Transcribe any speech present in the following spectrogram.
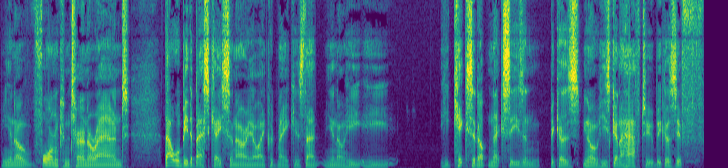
you know, form can turn around. That would be the best case scenario I could make is that, you know, he, he, he kicks it up next season because, you know, he's going to have to because if,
